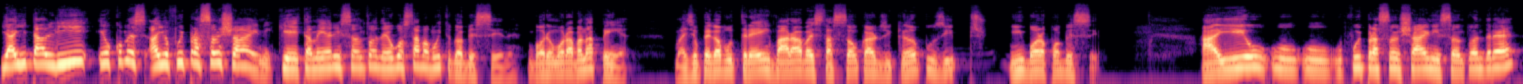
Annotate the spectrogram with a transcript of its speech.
E aí dali eu comecei, aí eu fui para Sunshine, que também era em Santo André. Eu gostava muito do ABC, né? Embora eu morava na Penha. Mas eu pegava o trem, varava a estação Carlos de Campos e psh, ia embora para o ABC. Aí eu, eu, eu fui para Sunshine em Santo André.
